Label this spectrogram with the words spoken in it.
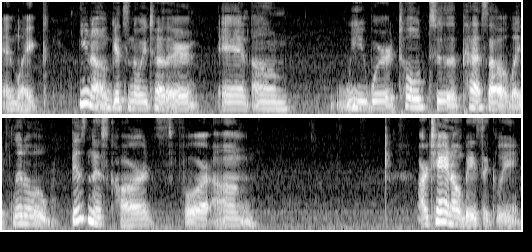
and like you know get to know each other and um we were told to pass out like little business cards for um our channel basically.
